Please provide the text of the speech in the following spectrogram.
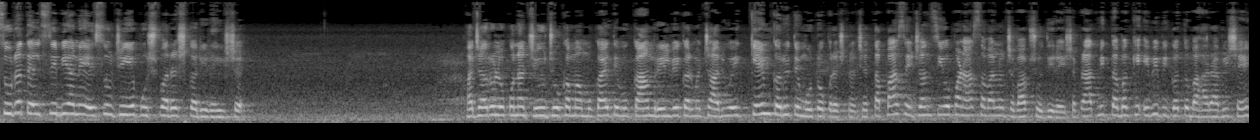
સુરત એલસીબી અને એસઓજીએ પૂછપરછ કરી રહી છે. હજારો લોકોના જીવ જોખમમાં મુકાય તેવું કામ રેલવે કર્મચારીઓએ કેમ કર્યું તે મોટો પ્રશ્ન છે. તપાસ એજન્સીઓ પણ આ સવાલનો જવાબ શોધી રહી છે. પ્રાથમિક તબક્કે એવી વિગતો બહાર આવી છે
